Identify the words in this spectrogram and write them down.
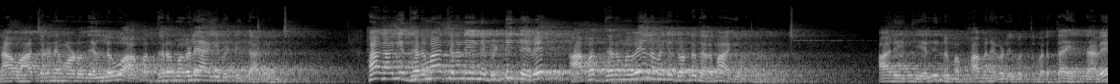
ನಾವು ಆಚರಣೆ ಮಾಡೋದೆಲ್ಲವೂ ಅಪಧರ್ಮಗಳೇ ಆಗಿಬಿಟ್ಟಿದ್ದಾವೆ ಅಂತ. ಹಾಗಾಗಿ ಧರ್ಮಾಚರಣೆಯನ್ನು ಬಿಟ್ಟಿದ್ದೇವೆ, ಆಪದ್ಧರ್ಮವೇ ನಮಗೆ ದೊಡ್ಡ ಧರ್ಮ ಆಗಿಬಿಟ್ಟಿದೆ ಆ ರೀತಿಯಲ್ಲಿ ನಮ್ಮ ಭಾವನೆಗಳು ಇವತ್ತು ಬರ್ತಾ ಇದ್ದಾವೆ.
